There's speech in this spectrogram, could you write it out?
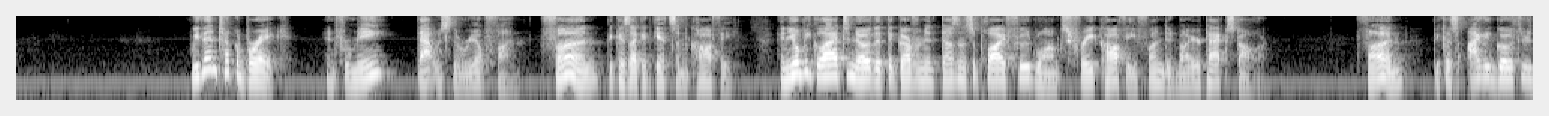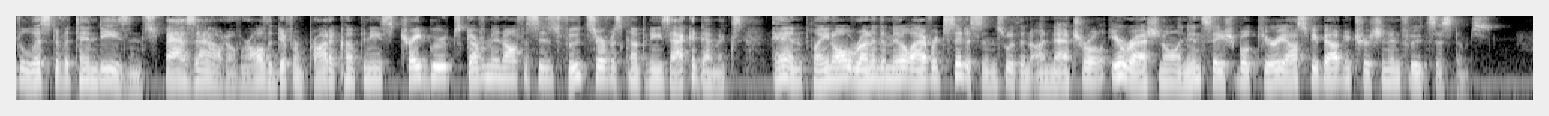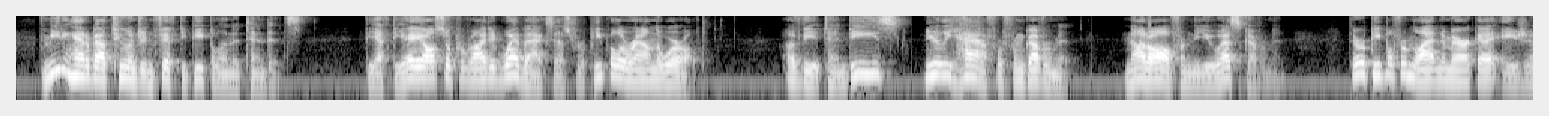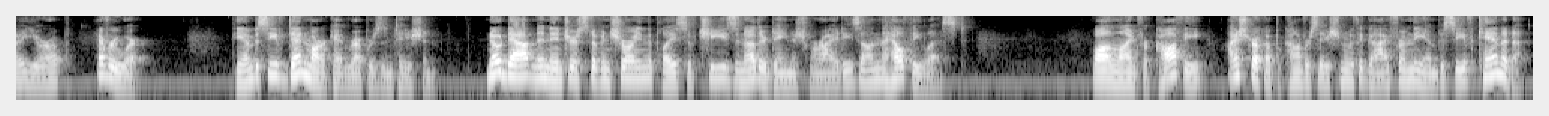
We then took a break, and for me, that was the real fun. Fun because I could get some coffee. And you'll be glad to know that the government doesn't supply food wonks free coffee funded by your tax dollar fun because I could go through the list of attendees and spaz out over all the different product companies, trade groups, government offices, food service companies, academics, and plain old run of the mill average citizens with an unnatural, irrational, and insatiable curiosity about nutrition and food systems. The meeting had about 250 people in attendance. The FDA also provided web access for people around the world. Of the attendees, nearly half were from government, not all from the U.S. government. There were people from Latin America, Asia, Europe, everywhere. The Embassy of Denmark had representation. no doubt in an interest of ensuring the place of cheese and other Danish varieties on the healthy list. While in line for coffee, I struck up a conversation with a guy from the Embassy of Canada.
